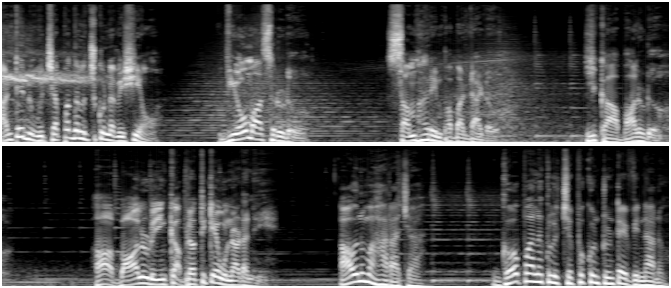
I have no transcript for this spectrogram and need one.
అంటే నువ్వు చెప్పదలుచుకున్న విషయం వ్యోమాసురుడు సంహరింపబడ్డాడు. ఇక ఆ బాలుడు ఆ బాలుడు ఇంకా బ్రతికే ఉన్నాడని. అవును మహారాజా గోపాలకులు చెప్పుకుంటుంటే విన్నాను.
